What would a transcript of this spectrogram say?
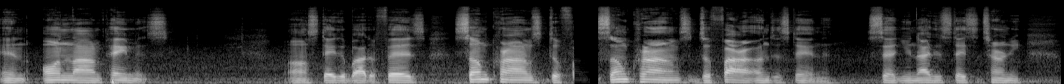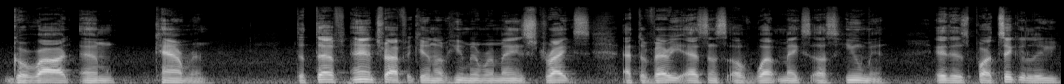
in online payments. Uh, stated by the feds, some crimes defy, some crimes defy understanding," said United States Attorney Gerard M. Cameron. The theft and trafficking of human remains strikes at the very essence of what makes us human. It is particularly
